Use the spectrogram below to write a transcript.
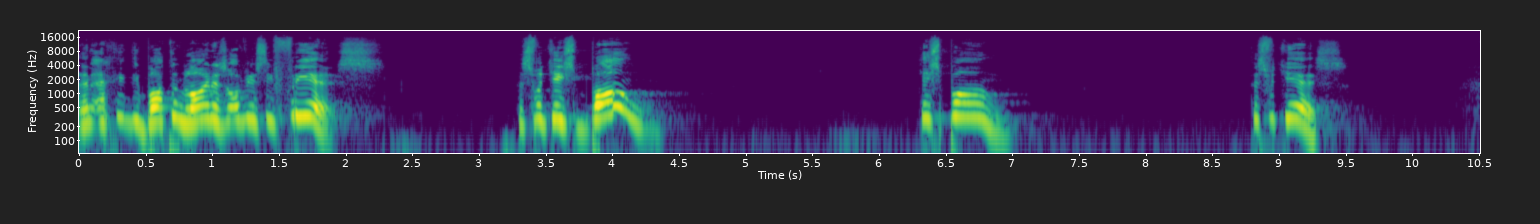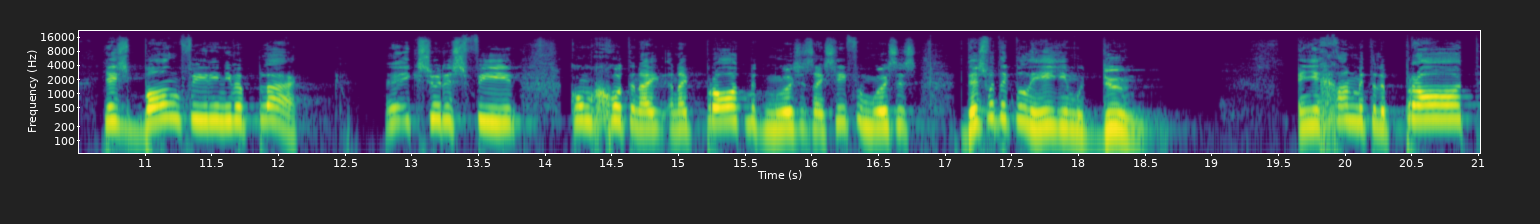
En ek dink die bottom line is obviously vrees. Dis want jy's bang. Jy's bang. Dis wat jy is. Jy's bang vir hierdie nuwe plek. In Eksodus 4 kom God en hy en hy praat met Moses. Hy sê vir Moses, dis wat ek wil hê jy moet doen. En jy gaan met hulle praat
